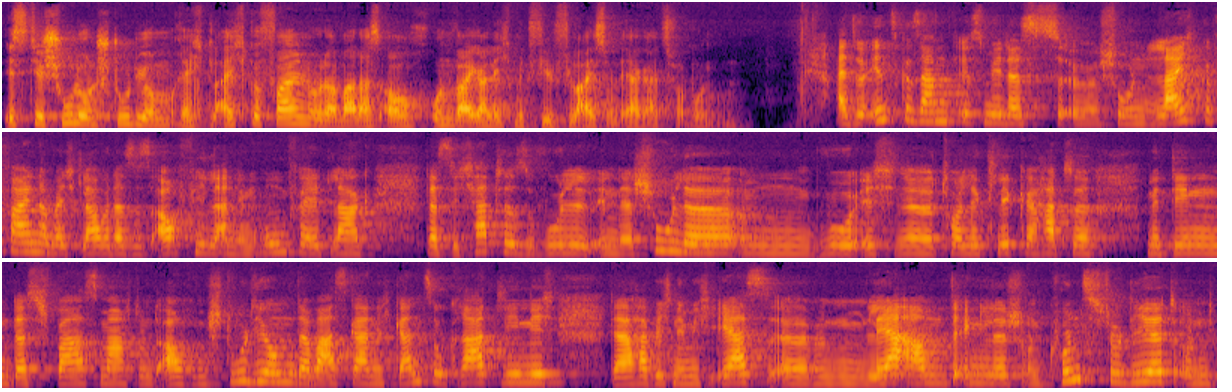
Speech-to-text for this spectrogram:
Ist dir Schule und Studium recht leicht gefallen oder war das auch unweigerlich mit viel Fleiß und Ehrgeiz verbunden? Also insgesamt ist mir das äh, schon leicht gefallen, aber ich glaube, dass es auch viel an dem Umfeld lag, das ich hatte, sowohl in der Schule, ähm, wo ich eine tolle Clique hatte, mit denen das Spaß macht und auch im Studium. Da war es gar nicht ganz so geradlinig. Da habe ich nämlich erst ähm, Lehramt Englisch und Kunst studiert und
